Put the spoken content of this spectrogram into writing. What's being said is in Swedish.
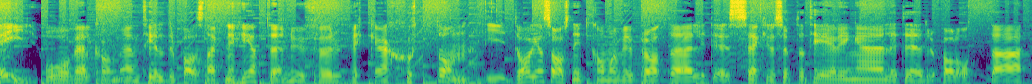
Hej och välkommen till Drupalsnack Nyheter nu för vecka 17. I dagens avsnitt kommer vi prata lite säkerhetsuppdateringar, lite Drupal 8,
